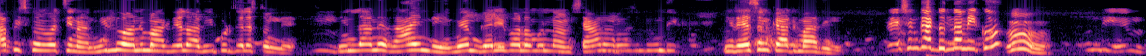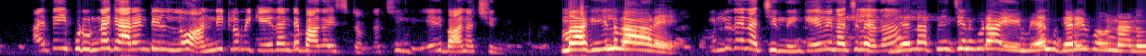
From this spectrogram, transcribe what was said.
ఆపించుకొని వచ్చినాను ఇల్లు అని మాకు తెలియదు ఇప్పుడు తెలుస్తుంది. ఇంట్లోనే రాయింది. మేము గరీబ్ వాళ్ళం ఉన్నాం. చాలా రోజులు ఉంది. ఈ రేషన్ కార్డు మాది. రేషన్ కార్డు ఉందా మీకు. ఉంది. అయితే ఇప్పుడు ఉన్న గ్యారంటీల్లో అన్నిట్లో మీకు ఏదంటే బాగా ఇష్టం? నచ్చింది. ఏది బాగా నచ్చింది? మాకు ఇల్లు కావాలి. ఇల్లుదే నచ్చింది. ఇంకేమీ నచ్చలేదా? నెల పింఛన్ కూడా మేము గరీబ్ ఉన్నాను.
